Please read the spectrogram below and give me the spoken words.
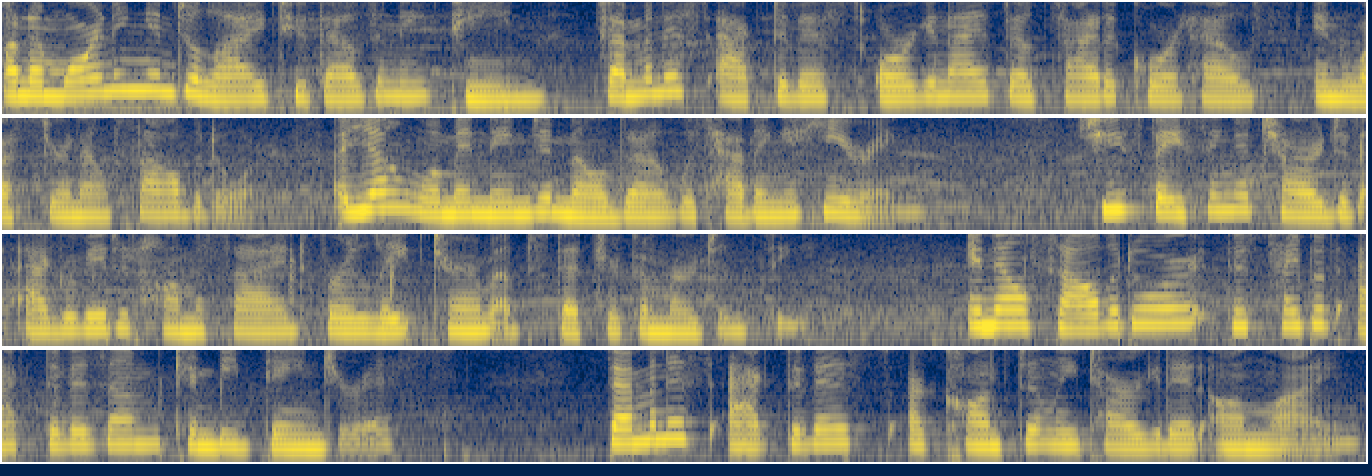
On a morning in July 2018, feminist activists organized outside a courthouse in western El Salvador. A young woman named Imelda was having a hearing. She's facing a charge of aggravated homicide for a late term obstetric emergency. In El Salvador, this type of activism can be dangerous. Feminist activists are constantly targeted online,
